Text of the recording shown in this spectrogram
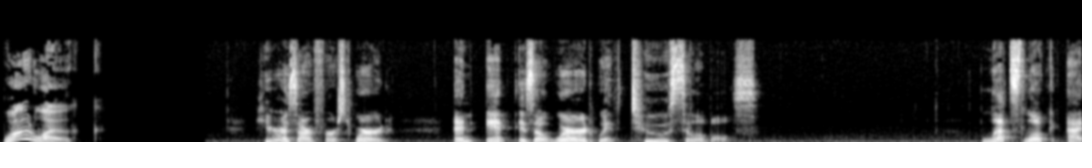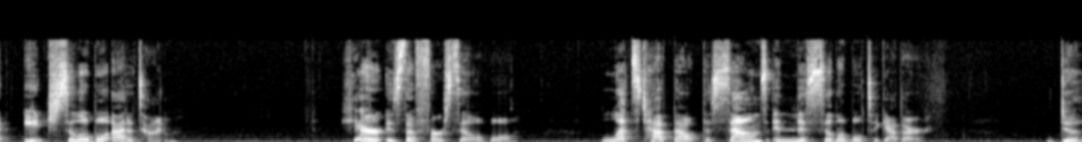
Word work! Here is our first word, and it is a word with two syllables. Let's look at each syllable at a time. Here is the first syllable. Let's tap out the sounds in this syllable together. D,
